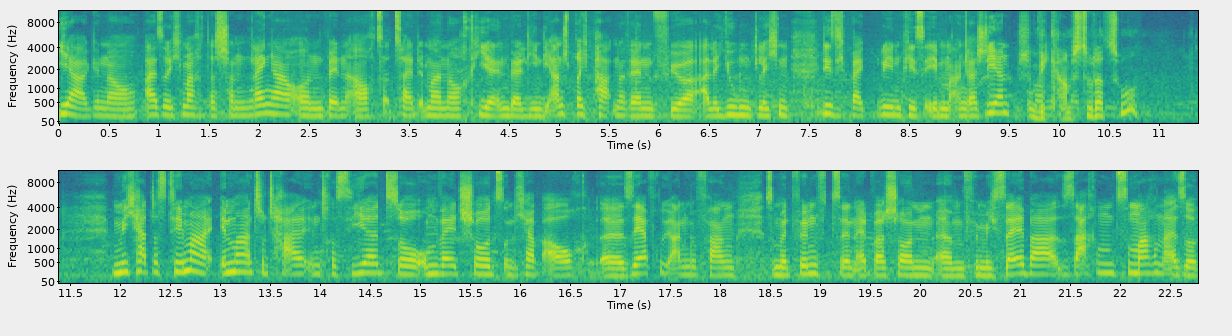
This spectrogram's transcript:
Ja, genau. Also ich mache das schon länger und bin auch zurzeit immer noch hier in Berlin die Ansprechpartnerin für alle Jugendlichen, die sich bei Greenpeace eben engagieren. Und wie kamst du dazu? Mich hat das Thema immer total interessiert, so Umweltschutz. Und ich habe auch äh, sehr früh angefangen, so mit 15 etwa schon ähm, für mich selber Sachen zu machen, also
